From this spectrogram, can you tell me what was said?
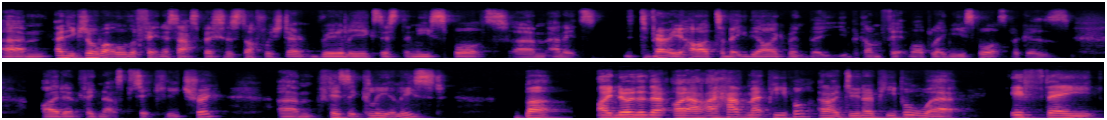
Um, and you can talk about all the fitness aspects and stuff which don't really exist in esports. Um, and it's it's very hard to make the argument that you become fit while playing esports because I don't think that's particularly true, um, physically at least. But I know that I, I have met people, and I do know people where if they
